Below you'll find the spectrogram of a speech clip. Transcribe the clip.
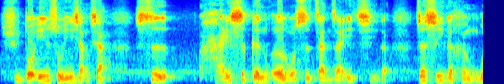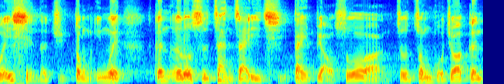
许多因素影响下，是还是跟俄罗斯站在一起的。这是一个很危险的举动，因为。跟俄罗斯站在一起，代表说啊，这中国就要跟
